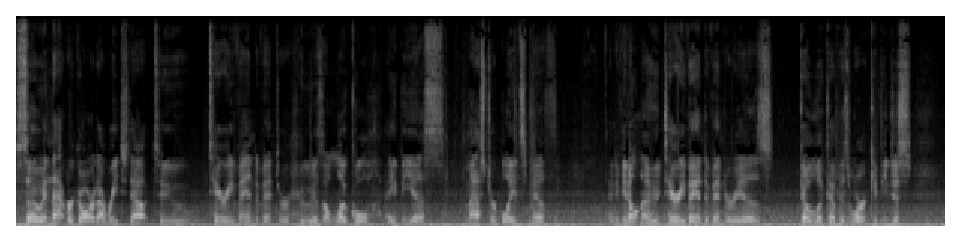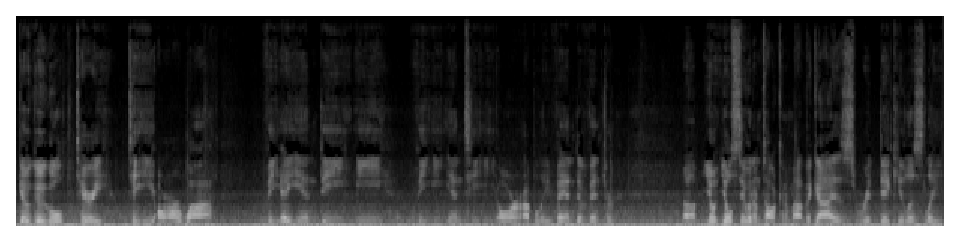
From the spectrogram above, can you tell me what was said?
So in that regard, I reached out to Terry Vandeventer, who is a local ABS master bladesmith. And if you don't know who Terry Vandeventer is, go look up his work. If you just go Google Terry T E R R Y V A N D E V E N T E R, I believe Vandeventer um, you'll, you'll see what I'm talking about. The guy is ridiculously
